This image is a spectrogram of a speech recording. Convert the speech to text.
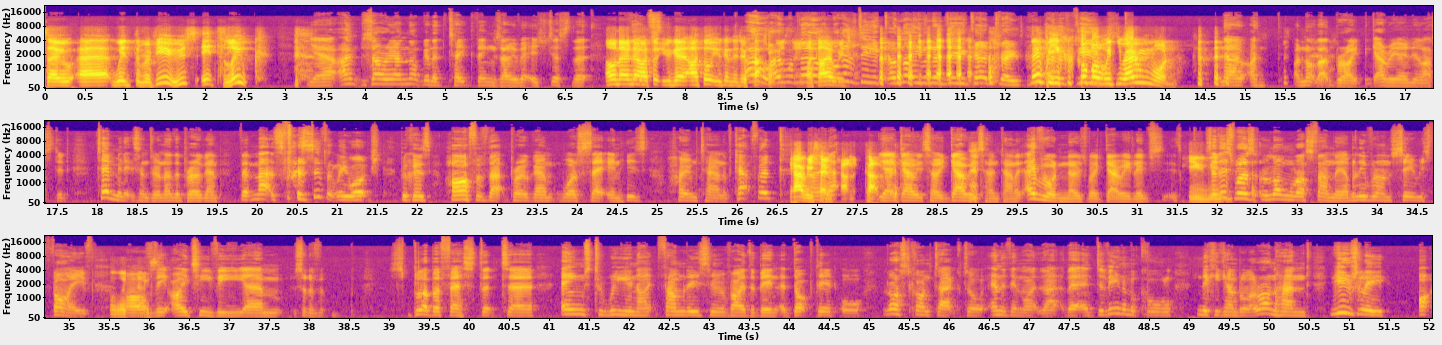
So uh, with the reviews, it's Luke. Yeah, I'm sorry, I'm not going to take things over. It's just that. Oh no, no! I thought you were going. I thought you were going to do a Oh, I, catchphrase. will- thing, no, like I'm, I not always. gonna do your, I'm not even going to do your catchphrase. No, but I you could come up with your own one. no, I'm, I'm not that bright. Gary only lasted 10 minutes into another program that Matt specifically watched because half of that program was set in his hometown of Catford. Gary's Uh, that- hometown of Catford. Yeah, Gary, sorry, Gary's hometown. Like, everyone knows where Gary lives. You so this was Long Lost Family. I believe we're on series 5 Oh, of the ITV um, sort of blubberfest that uh, aims to reunite families who have either been adopted or lost contact or anything like that. They're, Davina McCall, Nicky Campbell are on hand, usually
